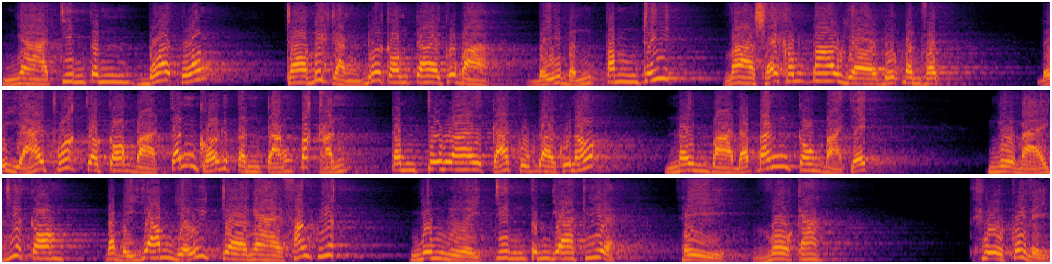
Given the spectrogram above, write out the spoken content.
nhà chiêm tinh bói toán cho biết rằng đứa con trai của bà bị bệnh tâm trí và sẽ không bao giờ được bình phục. Để giải thoát cho con bà tránh khỏi cái tình trạng bất hạnh trong tương lai cả cuộc đời của nó, nên bà đã bắn con bà chết. Người mẹ giết con đã bị giam giữ chờ ngày phán quyết, nhưng người chim tinh gia kia thì vô can. Thưa quý vị,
